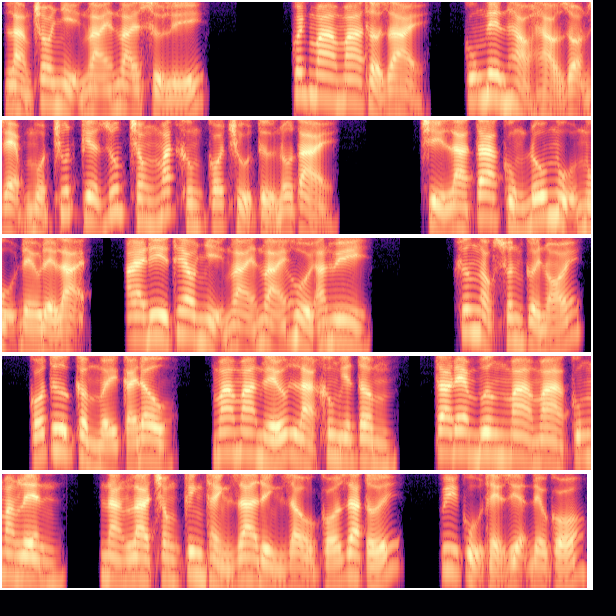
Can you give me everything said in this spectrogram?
làm cho nhị mãi mãi xử lý. Quách ma ma thở dài, cũng nên hảo hảo dọn dẹp một chút kia giúp trong mắt không có chủ tử nô tài. Chỉ là ta cùng đỗ mụ mụ đều để lại, ai đi theo nhị mãi mãi hồi an huy. Khương Ngọc Xuân cười nói, có tư cầm mấy cái đâu, ma ma nếu là không yên tâm, ta đem vương ma ma cũng mang lên, nàng là trong kinh thành gia đình giàu có ra tới, quy củ thể diện đều có,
